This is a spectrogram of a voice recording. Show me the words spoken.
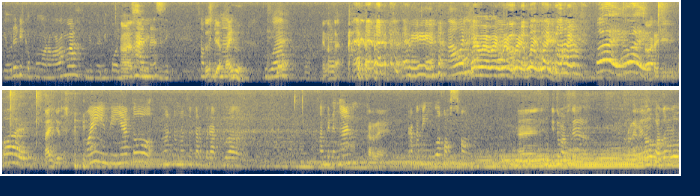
ya udah dikepung orang-orang lah gitu di pojokan Asik. asik Terus diapain lu? Gue Enak gak? awan Woi woi woi woi woi woi woi. Woi, woi. Sorry. Woi. Lanjut. pokoknya intinya tuh masa-masa terberat gue lah sampai dengan Keren. rekening gue kosong Nah, itu maksudnya rekening lu kosong lu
